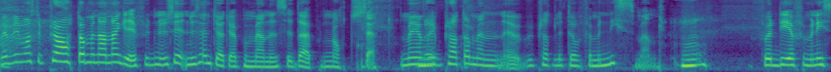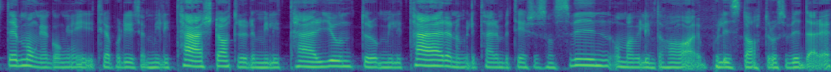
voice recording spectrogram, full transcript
Men vi måste prata om en annan grej. För nu, säger- nu säger inte jag att jag är på männens sida på något sätt. Men jag vill prata, om en, eh, vi pratar lite om feminismen. För det feminister många gånger irriterar på det är militärstater och det är militärjuntor och militären och militären beter sig som svin och man vill inte ha polisstater och så vidare.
